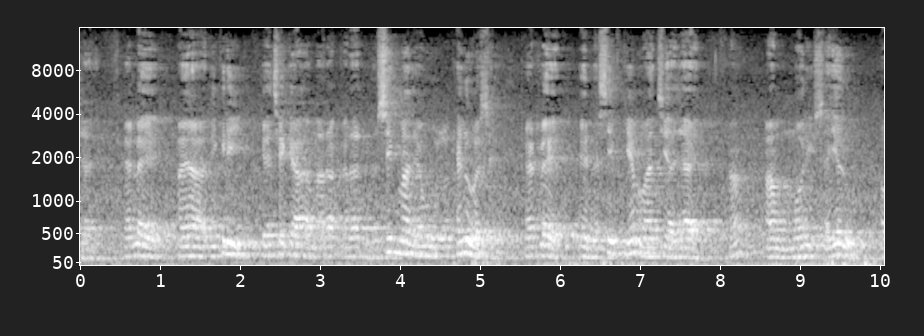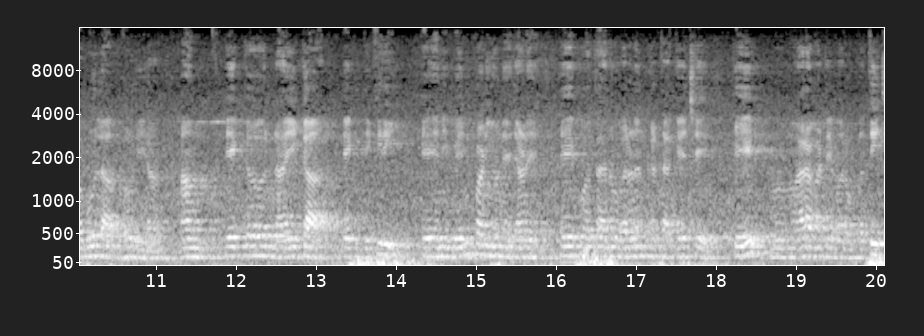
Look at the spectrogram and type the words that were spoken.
જાય? એટલે અહીંયા દીકરી કહે છે કે મારા કદાચ નસીબમાં જ એવું લખેલું હશે. એટલે એ નસીબ કેમ વાંચ્યા જાય? હા? આમ મોરી સયલું, અબોલા ભવરિયા. આમ એક નાયિકા, એક દીકરી, એ એની બેનપણીઓને જાણે એ પોતાનું વર્ણન કરતાં કહે છે કે મારા માટે મારો પતિ જ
